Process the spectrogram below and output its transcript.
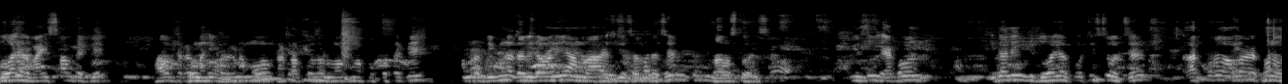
দু হাজার বাইশ সাল থেকে ভারত সরকার মাঝি পরগনা মহল তলার মহকুমা পক্ষ থেকে আমরা বিভিন্ন দাবি দাওয়া নিয়ে আমরা এসডিএসের কাছে দ্বারস্থ হয়েছি। কিন্তু এখন ইদানিং দু হাজার পঁচিশ চলছে তারপরেও আমরা এখনও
